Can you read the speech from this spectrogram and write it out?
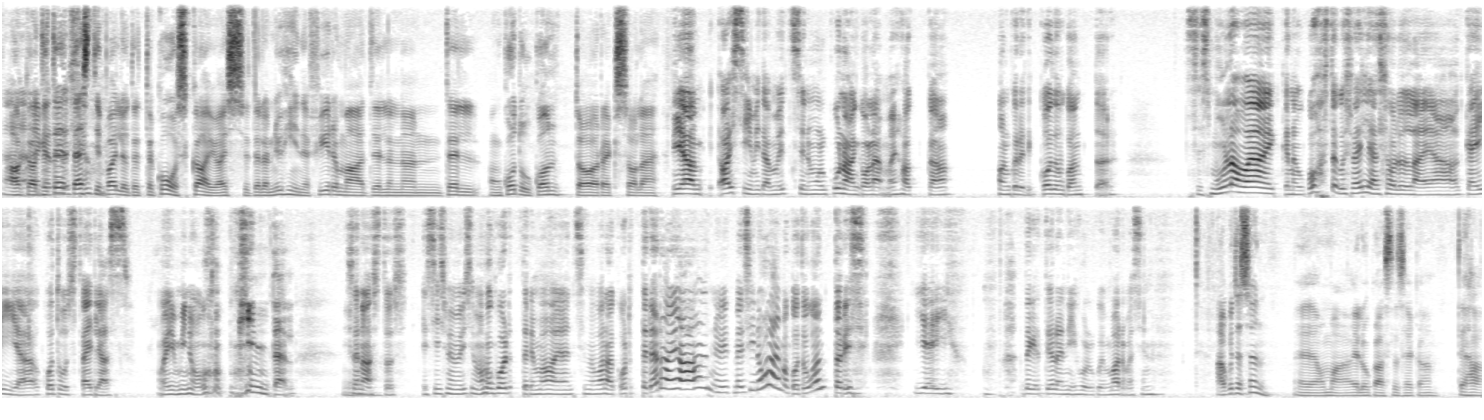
aga te teete hästi palju, teete koos ka ju asju, teil on ühine firma, teil on, teil on kodukontor, eks ole. ja asi, mida ma ütlesin, mul kunagi olema ei hakka, on kuradi kodukontor. sest mul on vaja ikka nagu kohta, kus väljas olla ja käia kodust väljas või minu kindel sõnastus ja siis me müüsime oma korteri maha ja andsime vana korteri ära ja nüüd me siin oleme kodukontoris. jäi. tegelikult ei ole nii hull, kui ma arvasin. aga kuidas on eh, oma elukaaslasega teha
